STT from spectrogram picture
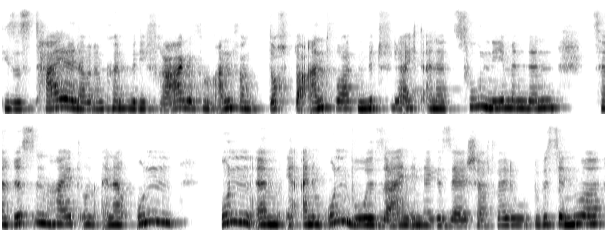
dieses Teilen, aber dann könnten wir die Frage vom Anfang doch beantworten mit vielleicht einer zunehmenden Zerrissenheit und einer un un, ähm, einem Unwohlsein in der Gesellschaft, weil du, du bist ja nur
